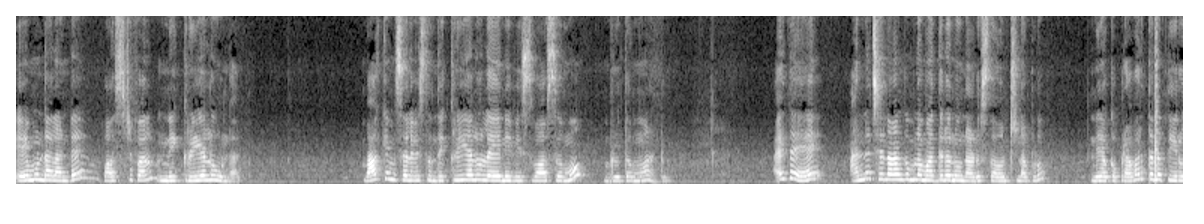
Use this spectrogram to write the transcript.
ఏముండాలంటే ఫస్ట్ ఆఫ్ ఆల్ నీ క్రియలు ఉండాలి. వాక్యం సెలవిస్తుంది క్రియలు లేని విశ్వాసము మృతము అంటుంది అయితే అన్ని జనాంగముల మధ్యలో నువ్వు నడుస్తూ ఉంటున్నప్పుడు నీ యొక్క ప్రవర్తన తీరు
